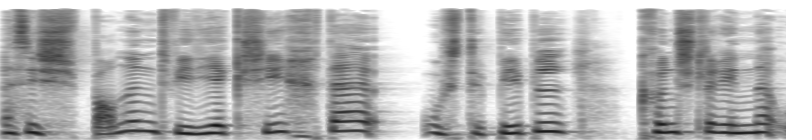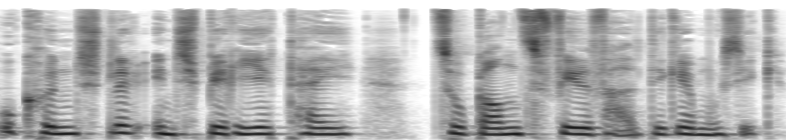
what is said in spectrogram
Es ist spannend, wie die Geschichten aus der Bibel Künstlerinnen und Künstler inspiriert haben zu ganz vielfältiger Musik.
